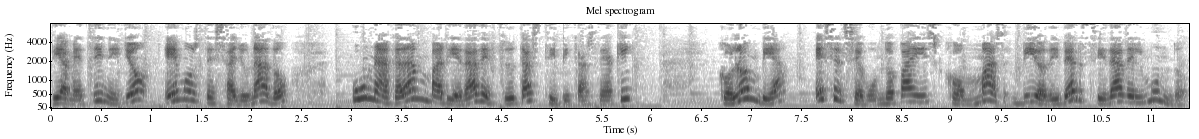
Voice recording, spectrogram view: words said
Diametrín y yo hemos desayunado una gran variedad de frutas típicas de aquí. Colombia es el segundo país con más biodiversidad del mundo,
